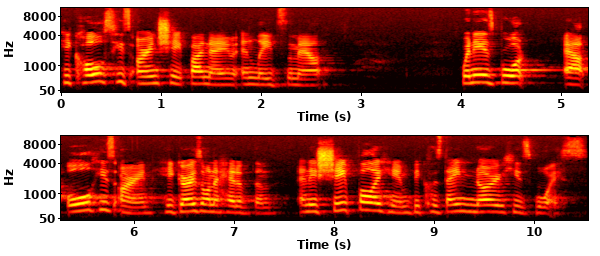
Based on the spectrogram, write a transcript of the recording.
He calls his own sheep by name and leads them out. When he has brought out all his own, he goes on ahead of them, and his sheep follow him because they know his voice.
